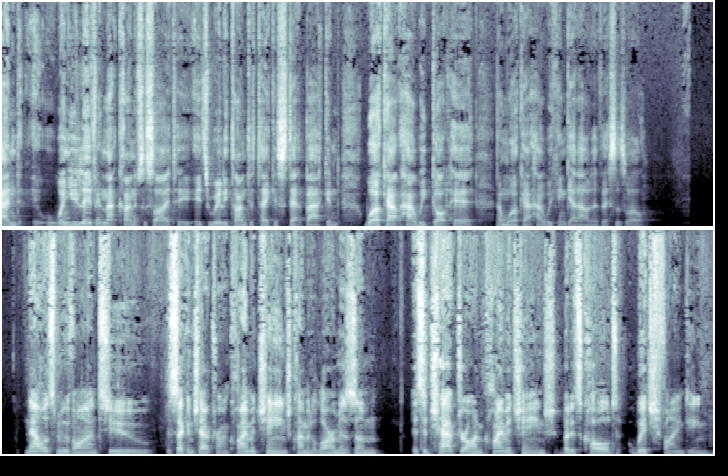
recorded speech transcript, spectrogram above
And when you live in that kind of society, it's really time to take a step back and work out how we got here and work out how we can get out of this as well. Now let's move on to the second chapter on climate change, climate alarmism. It's a chapter on climate change, but it's called Witch Finding.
